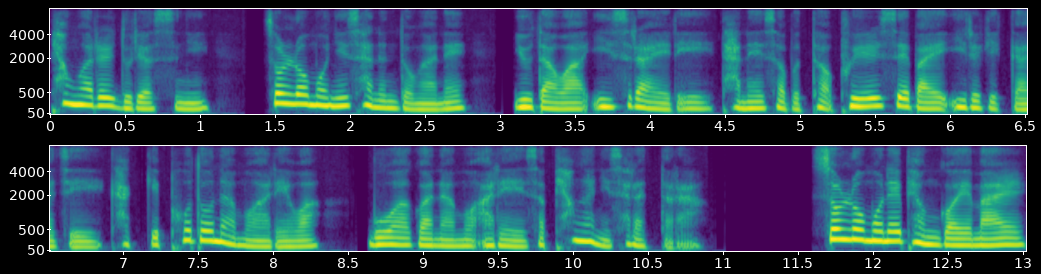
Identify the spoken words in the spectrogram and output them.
평화를 누렸으니 솔로몬이 사는 동안에 유다와 이스라엘이 단에서부터 브엘세바에 이르기까지 각기 포도나무 아래와 무화과 나무 아래에서 평안히 살았더라. 솔로몬의 병거의 말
